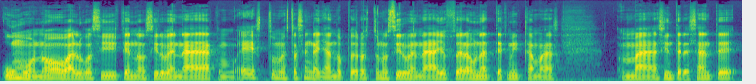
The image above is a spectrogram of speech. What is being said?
humo, ¿no? O algo así que no sirve nada, como, eh, esto me estás engañando, pero esto no sirve nada, yo fuera una técnica más, más interesante.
